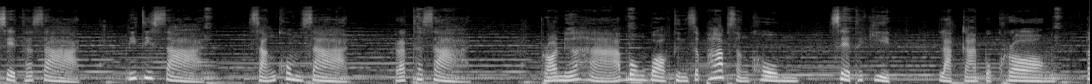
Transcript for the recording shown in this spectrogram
เศรษฐศาสตร์ นิติศาสตร์ สังคมศาสตร์ รัฐศาสตร์ เพราะเนื้อหาบ่งบอกถึงสภาพสังคม เศรษฐกิจ หลักการปกครอง ต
